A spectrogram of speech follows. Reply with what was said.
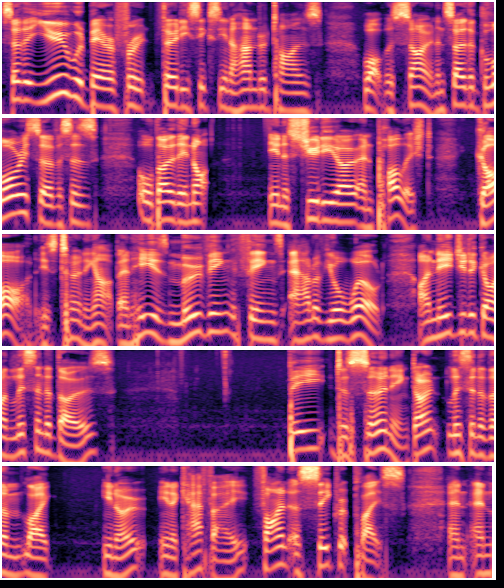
so that you would bear a fruit 30, 60, and 100 times what was sown. And so the glory services, although they're not in a studio and polished, God is turning up and He is moving things out of your world. I need you to go and listen to those. Be discerning. Don't listen to them like, you know, in a cafe. Find a secret place and, and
